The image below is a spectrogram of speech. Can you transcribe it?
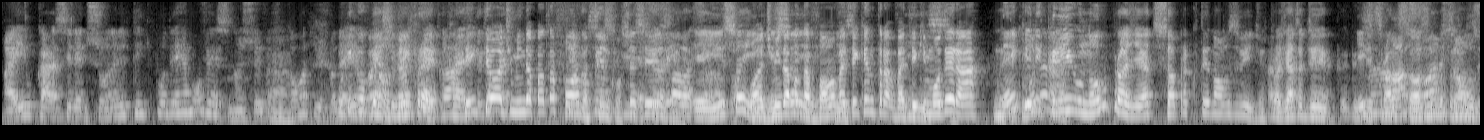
Aí o cara, se ele adiciona, ele tem que poder remover, senão isso aí vai Ah. ficar uma tripa. O que que ele eu vai- penso, viu, Fred? Fred, Tem que ter o admin da plataforma, que que sim, com que- certeza. Fala- é isso aí. O admin isso da aí, plataforma vai isso. ter que entrar, vai ter que Isso. moderar. Nem que ele moderar. crie um novo projeto só para ter novos vídeos. Um projeto de, de Esses crowdsourcing são os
